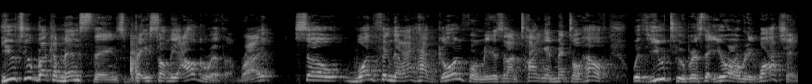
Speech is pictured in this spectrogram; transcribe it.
YouTube recommends things based on the algorithm, right? So one thing that I have going for me is that I'm tying in mental health with YouTubers that you're already watching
